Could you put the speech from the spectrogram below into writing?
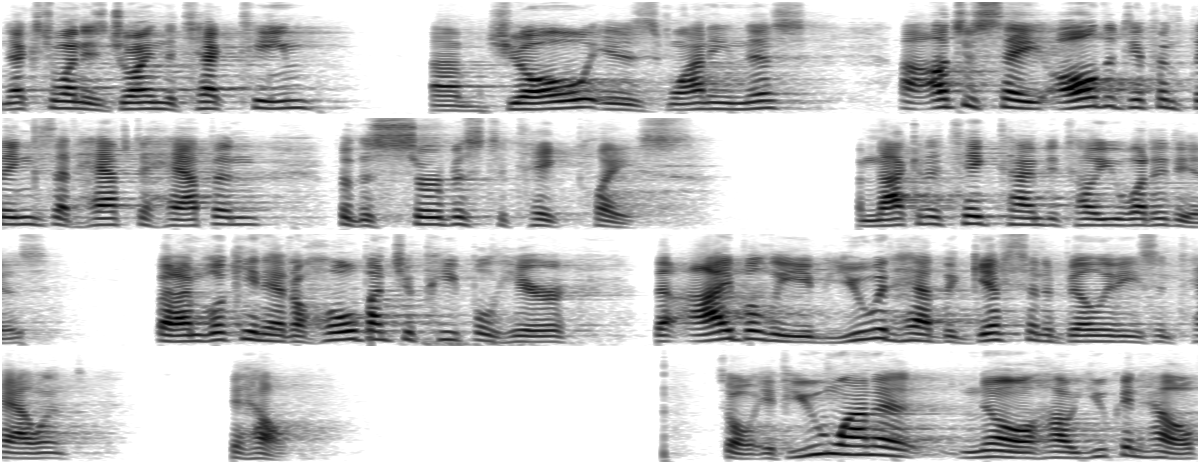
next one is join the tech team. Um, Joe is wanting this. Uh, I'll just say all the different things that have to happen for the service to take place. I'm not going to take time to tell you what it is, but I'm looking at a whole bunch of people here that I believe you would have the gifts and abilities and talent to help. So if you want to know how you can help,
